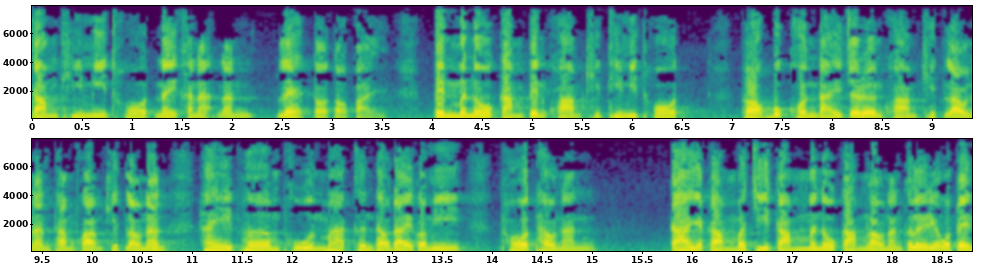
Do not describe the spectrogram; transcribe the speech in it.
กรรมที่มีโทษในขณะนั้นและต่อต่อไป เป็นมโนกรรมเป็นความคิดที่มีโทษ เพราะบุคคลใดเจริญความคิดเหล่านั้นทำความคิดเหล่านั้น ให้เพิ่มพูนมากขึ้นเท่าใดก็มีโทษเท่านั้น กายกรรม วจีกรรม มโนกรรมเหล่านั้นก็เลยเรียกว่าเป็น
